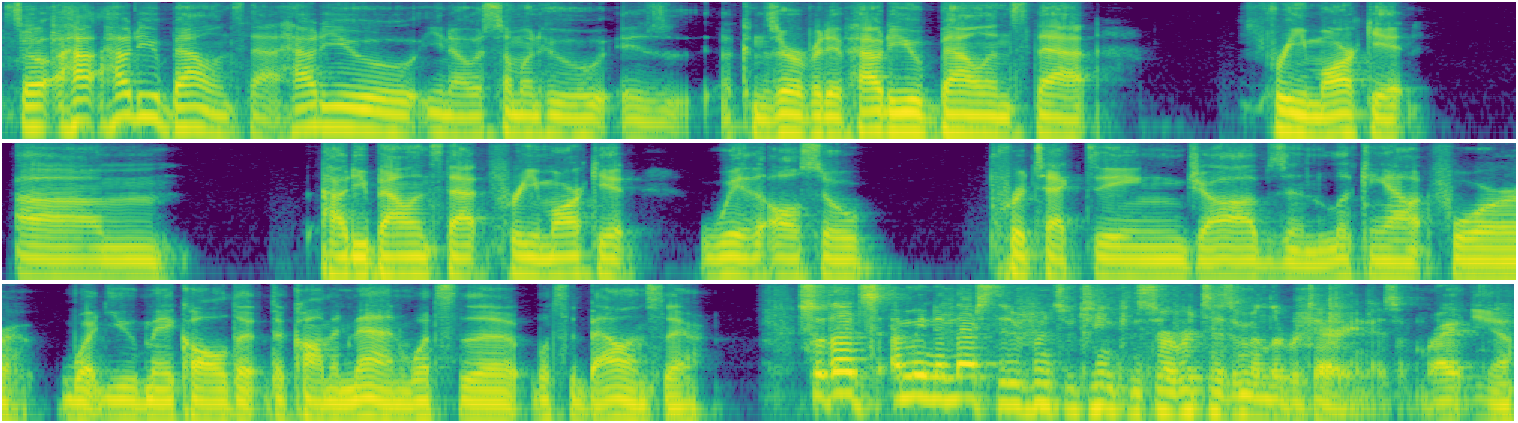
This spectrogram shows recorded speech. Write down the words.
so how, how do you balance that? How do you you know as someone who is a conservative how do you balance that free market um how do you balance that free market with also protecting jobs and looking out for what you may call the, the common man? What's the what's the balance there so that's, I mean, and that's the difference between conservatism and libertarianism, right? Yeah.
